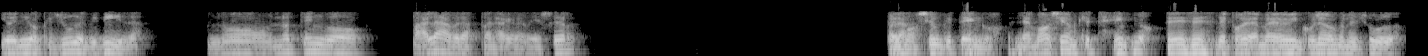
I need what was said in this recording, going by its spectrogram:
y hoy digo que el judo es mi vida. No, no tengo palabras para agradecer la emoción que tengo, la emoción que tengo sí, sí. después de haberme vinculado con el judo.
